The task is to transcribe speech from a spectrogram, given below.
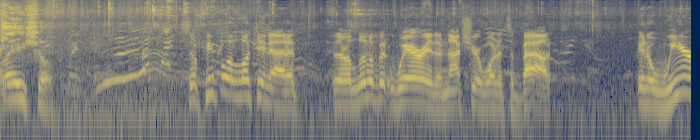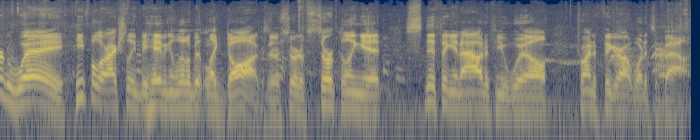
Glacial. So people are looking at it, they're a little bit wary, they're not sure what it's about. In a weird way, people are actually behaving a little bit like dogs. They're sort of circling it, sniffing it out, if you will, trying to figure out what it's about.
